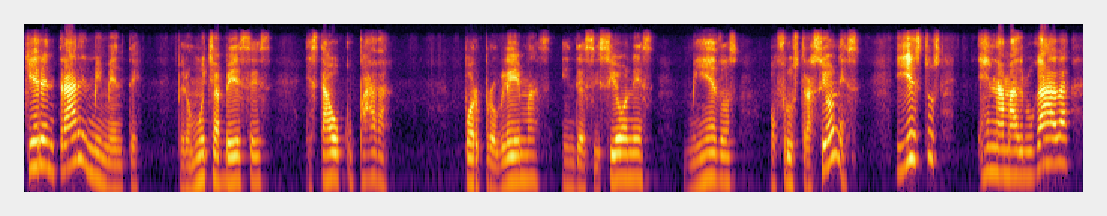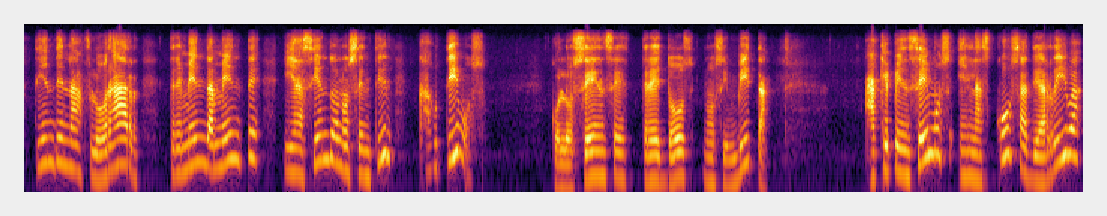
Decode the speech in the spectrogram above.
quiere entrar en mi mente, pero muchas veces está ocupada por problemas, indecisiones, miedos o frustraciones. Y estos en la madrugada tienden a aflorar tremendamente y haciéndonos sentir cautivos. Colosenses 3.2 nos invita a que pensemos en las cosas de arriba,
